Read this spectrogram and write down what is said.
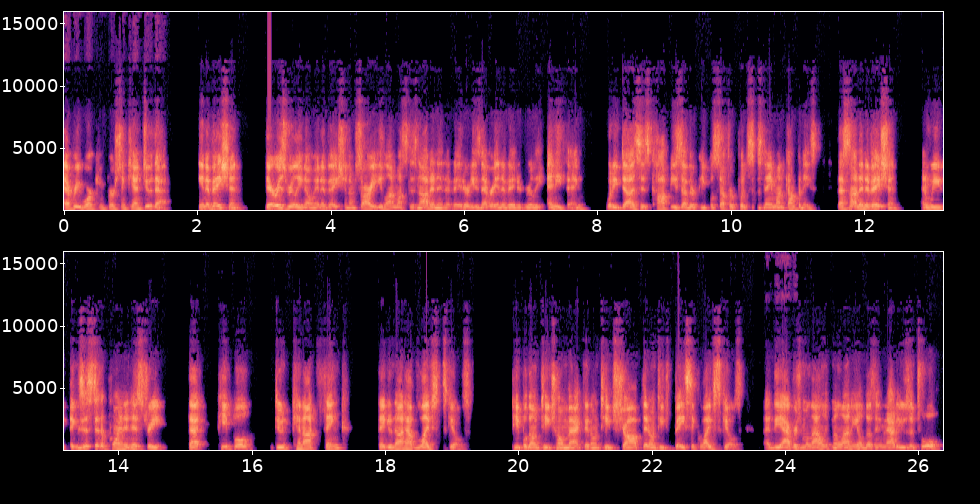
every working person can't do that. Innovation. There is really no innovation. I'm sorry, Elon Musk is not an innovator. He's never innovated really anything. What he does is copies other people's stuff or puts his name on companies. That's not innovation. And we exist at a point in history that people do cannot think, they do not have life skills. People don't teach home ec, they don't teach shop, they don't teach basic life skills. And the average millennial doesn't even know how to use a tool.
